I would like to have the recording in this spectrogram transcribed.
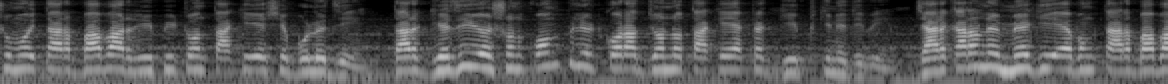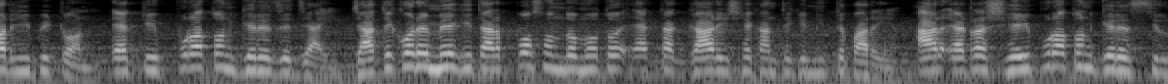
সময় তার বাবার রিপিটন তাকে এসে বলে যে, তার গ্রাজুয়েশন কমপ্লিট করার জন্য তাকে একটা গিফট কিনে দিবে। যার কারণে মেগি এবং তার বাবার রিপিটন একটি পুরাতন গ্যারেজে যায়, যাতে করে মেগি তার পছন্দ মতো একটা গাড়ি সেখান থেকে নিতে পারে। আর এটা সেই পুরাতন গ্যারেজ ছিল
